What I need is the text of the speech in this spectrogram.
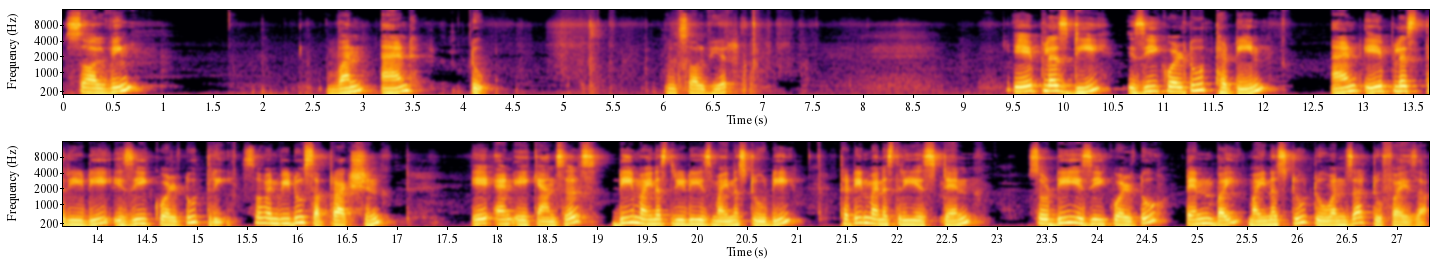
solving 1 and 2. We'll solve here. a plus d is equal to 13 and a plus 3d is equal to 3. So, when we do subtraction, a and a cancels. d minus 3d is minus 2d. 13 minus 3 is 10. So d is equal to 10 by minus 2. 2 ones are 2 5s are.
